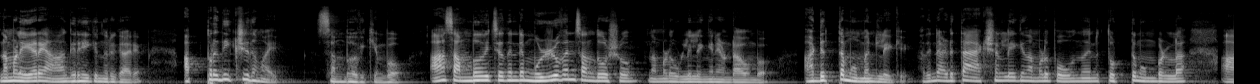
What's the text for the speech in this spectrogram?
നമ്മളേറെ ആഗ്രഹിക്കുന്നൊരു കാര്യം അപ്രതീക്ഷിതമായി സംഭവിക്കുമ്പോൾ. ആ സംഭവിച്ചതിന്റെ മുഴുവൻ സന്തോഷവും നമ്മുടെ ഉള്ളിൽ ഇങ്ങനെ ഉണ്ടാവുമ്പോൾ അടുത്ത മൊമെന്റിലേക്ക് അതിന്റെ അടുത്ത ആക്ഷനിലേക്ക് നമ്മൾ പോകുന്നതിന് തൊട്ട് മുമ്പുള്ള ആ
